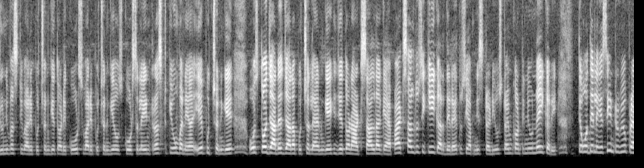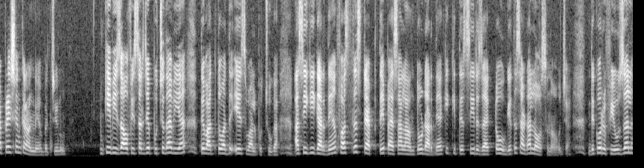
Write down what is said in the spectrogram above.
ਯੂਨੀਵਰਸਿਟੀ ਬਾਰੇ ਪੁੱਛਣਗੇ, ਤੁਹਾਡੇ ਕੋਰਸ ਬਾਰੇ ਪੁੱਛਣਗੇ, ਉਸ ਕੋਰਸ ਲਈ ਇੰਟਰਸਟ ਕਿਉਂ ਬਣਿਆ, ਇਹ ਪੁੱਛਣਗੇ, ਉਸ ਤੋਂ ਜ਼ਿਆਦਾ ਤੋਂ ਜ਼ਿਆਦਾ ਪੁੱਛ ਲੈਣਗੇ ਕਿ ਜੇ ਤੁਹਾਡਾ 8 ਸਾਲ ਦਾ ਗੈਪ ਹੈ 8 ਸਾਲ ਤੁਸੀਂ ਕੀ ਕਰਦੇ ਰਹੇ, ਤੁਸੀਂ ਆਪਣੀ ਸਟੱਡੀ ਉਸ ਟਾਈਮ ਕੰਟੀਨਿਊ ਨਹੀਂ ਕਰੀ, ਤੇ ਉਹਦੇ ਲਈ ਅਸੀਂ ਇੰਟਰਵਿਊ ਪ੍ਰੈਪਰੇਸ਼ਨ ਕਰਾਉਂਦੇ ਆ ਬੱਚੇ ਨੂੰ, ਕਿ ਵੀਜ਼ਾ ਆਫੀਸਰ ਜੇ ਪੁੱਛਦਾ ਵੀ ਹੈ ਤੇ ਵੱਧ ਤੋਂ ਵੱਧ ਇਹ ਸਵਾਲ ਪੁੱਛੂਗਾ। ਅਸੀਂ ਕੀ ਕਰਦੇ ਹਾਂ ਫਸਟ ਸਟੈਪ ਤੇ ਪੈਸਾ ਲਾਉਣ ਤੋਂ ਡਰਦੇ ਹਾਂ ਕਿ ਕਿਤੇ ਅਸੀਂ ਰਿਜੈਕਟ ਹੋ ਗਏ ਤੇ ਸਾਡਾ ਲਾਸ ਨਾ ਹੋ ਜਾਏ। ਦੇਖੋ ਰਿਫਿਊਜ਼ਲ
